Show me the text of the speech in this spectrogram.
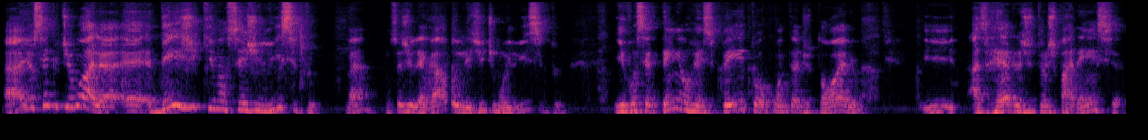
É, eu sempre digo, olha, desde que não seja ilícito, né? não seja legal, legítimo ou ilícito, e você tenha o respeito ao contraditório, e as regras de transparência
